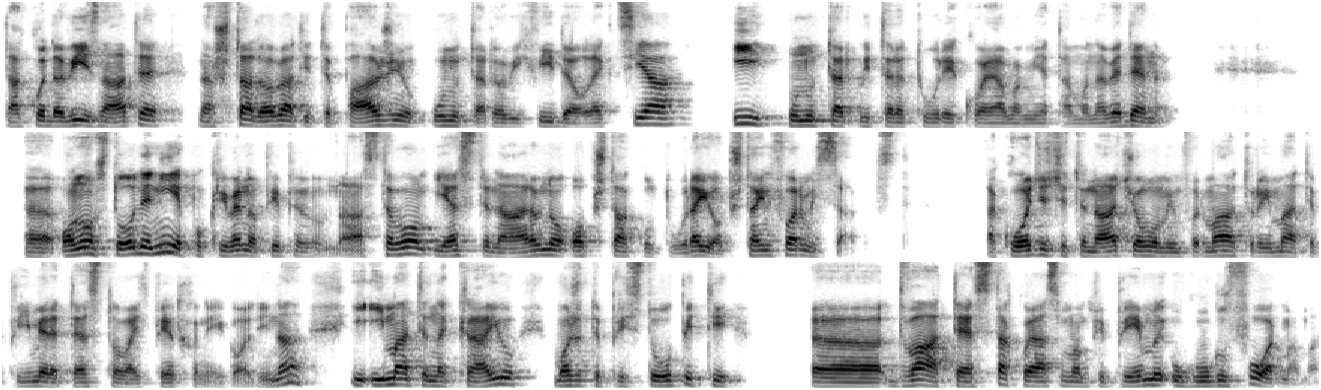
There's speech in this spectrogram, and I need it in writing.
Tako da vi znate na šta da obratite pažnju unutar ovih video lekcija i unutar literature koja vam je tamo navedena. E, ono što ovdje nije pokriveno pripremnom nastavom jeste naravno opšta kultura i opšta informisanost. Također ćete naći u ovom informatoru, imate primjere testova iz prethodnih godina i imate na kraju, možete pristupiti uh, dva testa koja smo vam pripremili u Google formama.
